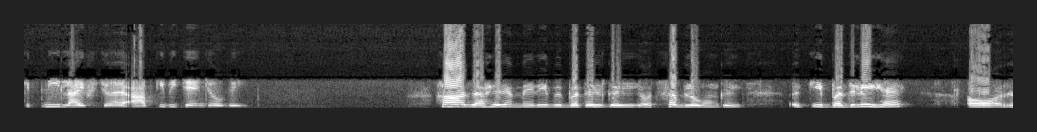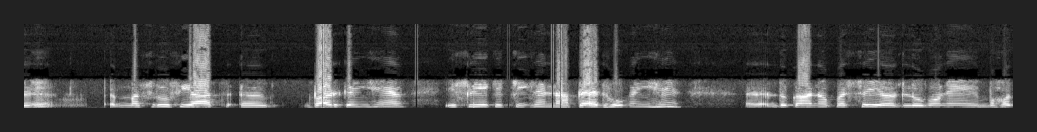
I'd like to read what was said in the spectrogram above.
کتنی لائف جو ہے آپ کی بھی چینج ہو گئی؟ ہاں ظاہر ہے میری بھی بدل گئی اور سب لوگوں کی بدلی ہے اور جی۔ مصروفیات بڑھ گئی ہیں اس لیے کہ چیزیں ناپید ہو گئی ہیں۔ دکانوں پر سے اور لوگوں نے بہت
